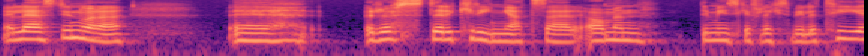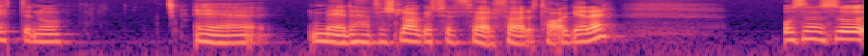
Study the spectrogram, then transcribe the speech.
Jag läste ju några eh, röster kring att så här, ja, men det minskar flexibiliteten och, eh, med det här förslaget för, för företagare. Och sen så,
